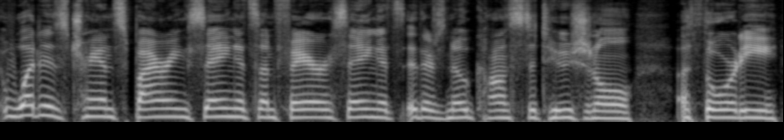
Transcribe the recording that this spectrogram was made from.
what is transpiring, saying it's unfair, saying it's there's no constitutional authority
